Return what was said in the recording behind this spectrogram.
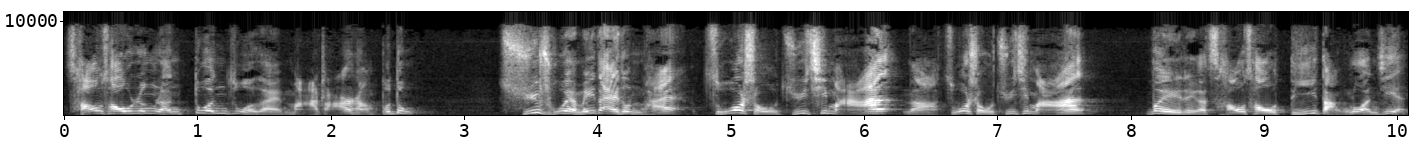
曹操仍然端坐在马扎上不动，许褚也没带盾牌，左手举起马鞍啊，左手举起马鞍为这个曹操抵挡乱箭，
